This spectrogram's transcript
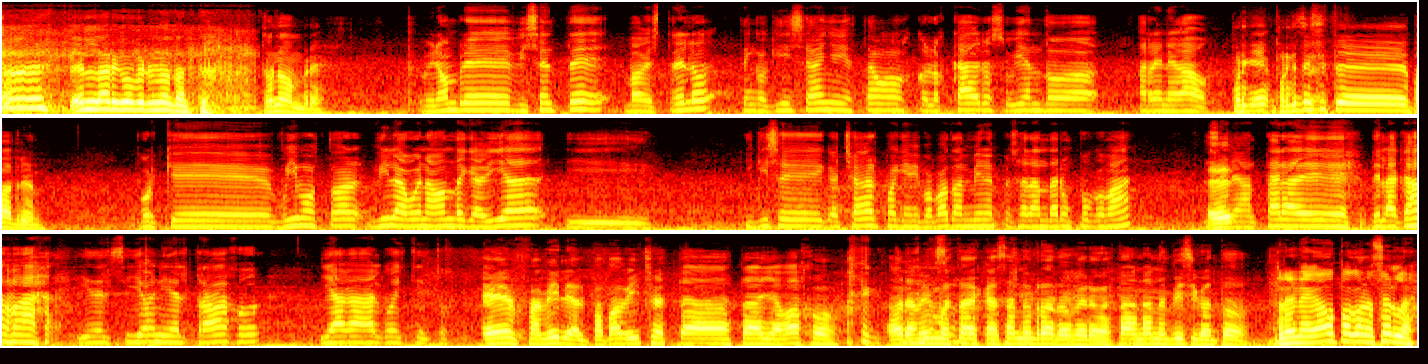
Ah, es largo, pero no tanto. ¿Tu nombre? Mi nombre es Vicente Babestrelo, tengo 15 años y estamos con los cabros subiendo a Renegado. ¿Por qué, por qué te hiciste Patreon? Porque vimos toda, vi la buena onda que había y, y quise cachar para que mi papá también empezara a andar un poco más y Eh. se levantara de, de la cama y del sillón y del trabajo y haga algo distinto. En familia, el papá bicho está, está allá abajo. Ahora mismo está descansando un rato, pero está andando en bici con todo. Renegados para conocerla.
